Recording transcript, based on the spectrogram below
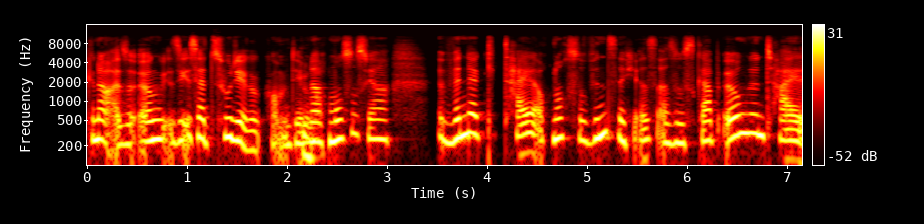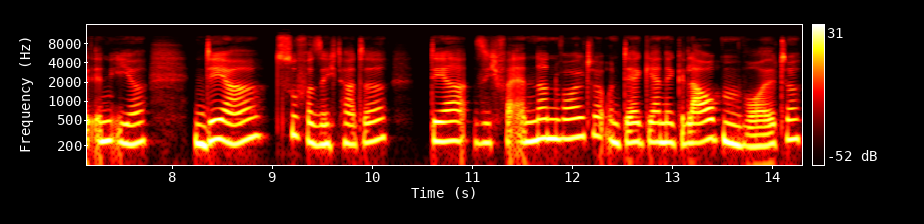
Genau, also irgendwie, sie ist ja zu dir gekommen. Demnach muss es ja, wenn der Teil auch noch so winzig ist, also es gab irgendeinen Teil in ihr, der Zuversicht hatte, der sich verändern wollte und der gerne glauben wollte,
